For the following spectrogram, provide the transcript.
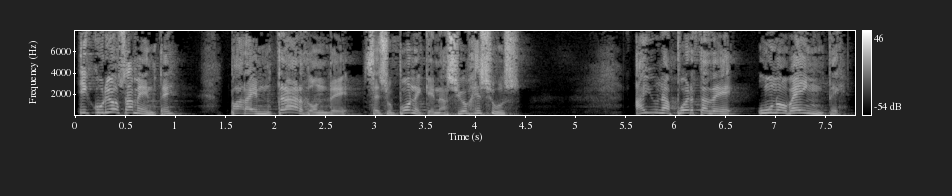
Y curiosamente, para entrar donde se supone que nació Jesús, hay una puerta de 1.20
